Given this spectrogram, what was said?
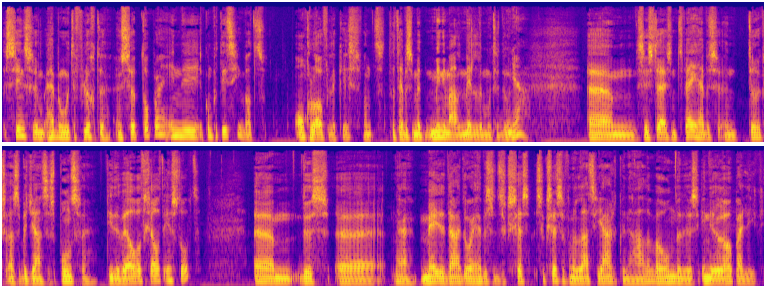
sinds ze hebben moeten vluchten, een subtopper in die competitie. Wat ongelooflijk is, want dat hebben ze met minimale middelen moeten doen. Ja. Um, sinds 2002 hebben ze een Turks-Azerbeidjaanse sponsor... die er wel wat geld in stopt. Um, dus uh, nou ja, mede daardoor hebben ze de succes, successen van de laatste jaren kunnen halen... waaronder dus in de Europa League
